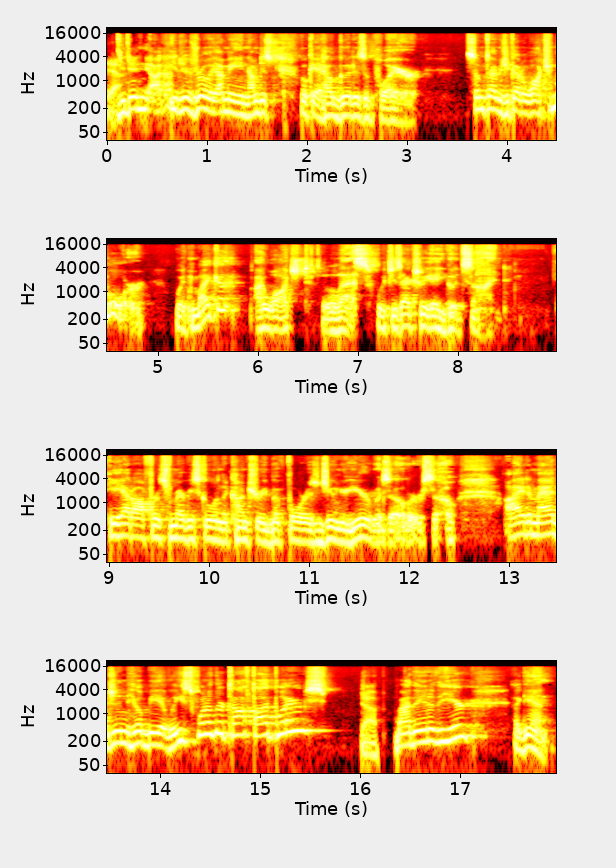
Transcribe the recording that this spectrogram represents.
Yeah. You didn't, you just really, I mean, I'm just, okay, how good is a player? Sometimes you got to watch more. With Micah, I watched less, which is actually a good sign. He had offers from every school in the country before his junior year was over. So I'd imagine he'll be at least one of their top five players yeah. by the end of the year. Again,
